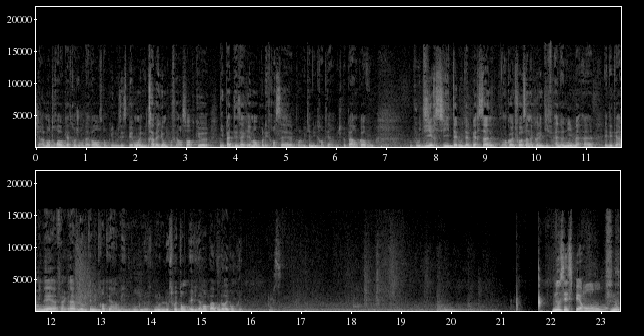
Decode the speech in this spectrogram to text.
généralement 3 ou 4 jours d'avance. Donc nous espérons et nous travaillons pour faire en sorte qu'il n'y ait pas de désagrément pour les Français pour le week-end du 31. je ne peux pas encore vous, vous dire si telle ou telle personne, encore une fois au sein d'un collectif anonyme, euh, est déterminée à faire grève le week-end du 31. Mais nous ne le souhaitons évidemment pas, vous l'aurez compris. Nous espérons. Nous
